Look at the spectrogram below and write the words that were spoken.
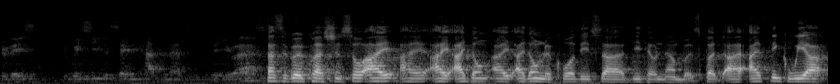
Do they, do we see the same pattern as in the US? That's a great question. So I, I, I, don't, I, I don't recall these uh, detailed numbers, but I, I think we are,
